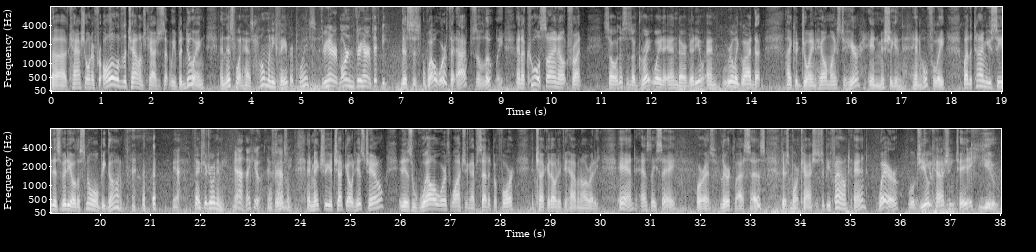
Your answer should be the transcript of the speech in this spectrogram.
uh, cache owner for all of the challenge caches that we've been doing. And this one has how many favorite points? 300, more than 350. This is well worth it, absolutely. And a cool sign out front. So this is a great way to end our video and really glad that I could join Hailmeister here in Michigan. And hopefully by the time you see this video, the snow will be gone. Yeah. Thanks for joining me. Yeah, thank you. Thanks That's for having me. And make sure you check out his channel. It is well worth watching. I've said it before, and check it out if you haven't already. And as they say, or as Lyriclass says, there's more caches to be found. And where will geocaching take, take you?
